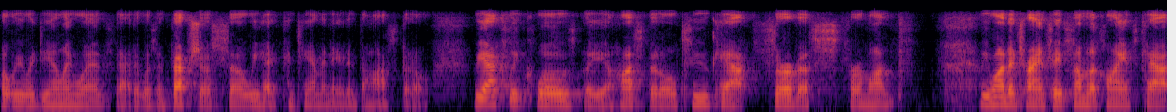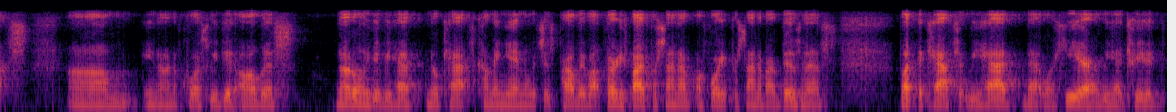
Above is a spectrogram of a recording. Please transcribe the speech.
what we were dealing with, that it was infectious. So we had contaminated the hospital. We actually closed the hospital to cat service for a month. We wanted to try and save some of the clients' cats. Um, you know, and of course we did all this not only did we have no cats coming in, which is probably about 35% of, or 40% of our business, but the cats that we had that were here, we had treated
